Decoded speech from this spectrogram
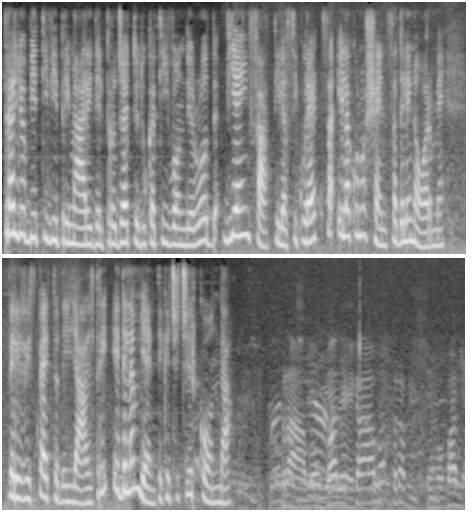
Tra gli obiettivi primari del progetto educativo On the Road vi è infatti la sicurezza e la conoscenza delle norme, per il rispetto degli altri e dell'ambiente che ci circonda. Bravo, vale cava, bravissimo.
